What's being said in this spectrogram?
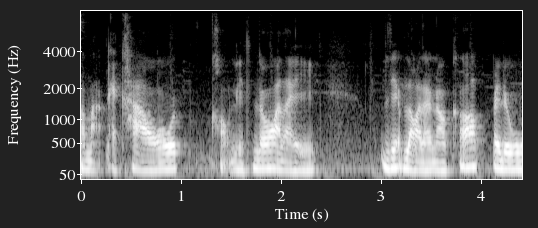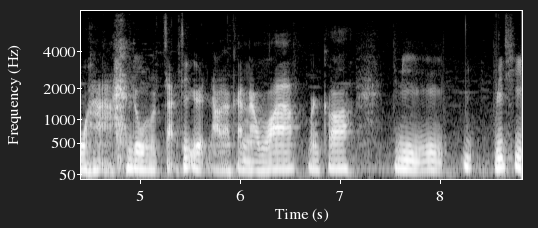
สมัคร Account ของ Nintendo อะไรเรียบร้อยแล้วเนาะก็ไปดูหาดูจากที่อื่นเอาแล้วกันนะว่ามันก็ มีวิธี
